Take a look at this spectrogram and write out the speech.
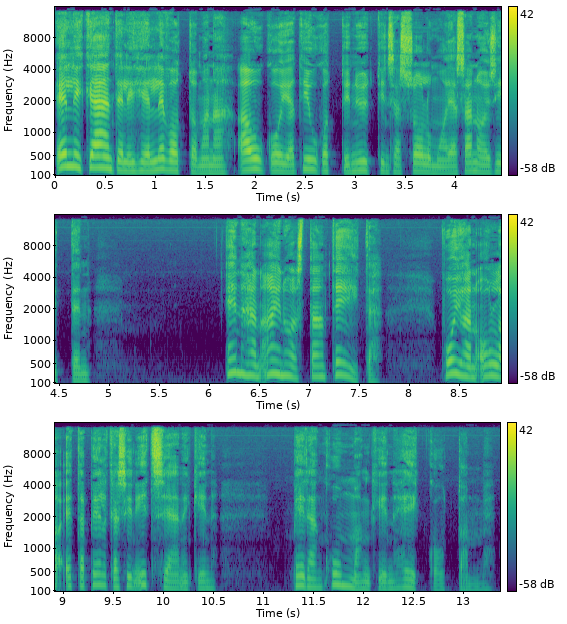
Elli käänteli hien levottomana, aukoi ja tiukotti nyyttinsä solmua ja sanoi sitten, enhän ainoastaan teitä. Voihan olla, että pelkäsin itseänikin, meidän kummankin heikkouttamme.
